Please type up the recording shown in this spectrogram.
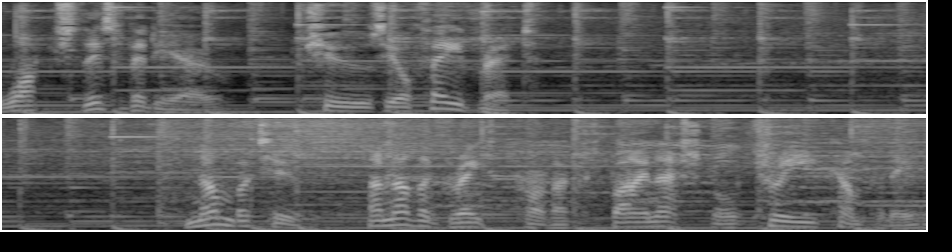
Watch this video. Choose your favorite. Number 2. Another great product by National Tree Company.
